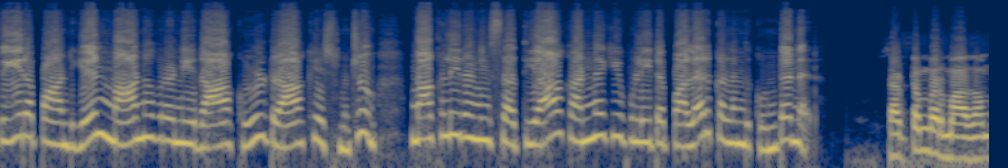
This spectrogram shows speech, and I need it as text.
வீரபாண்டியன் மாணவரணி ராகுல் ராகேஷ் மற்றும் மகளிரணி சத்யா கண்ணகி புலி உள்ளிட்ட பலர் கலந்து கொண்டனர். செப்டம்பர் மாதம்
